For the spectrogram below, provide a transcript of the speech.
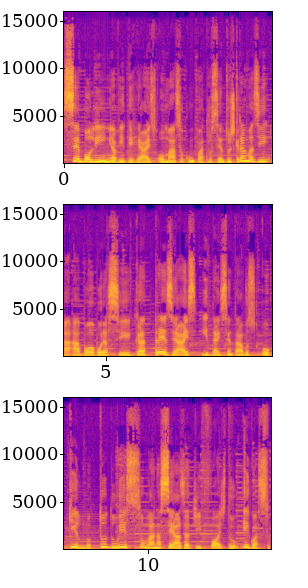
Cebolinha, R$ 20,00 o maço com 400 gramas e a abóbora seca, R$ 13,10 o quilo. Tudo isso lá na Seasa de Foz do Iguaçu.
